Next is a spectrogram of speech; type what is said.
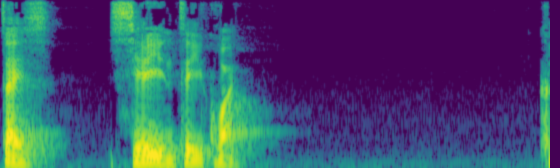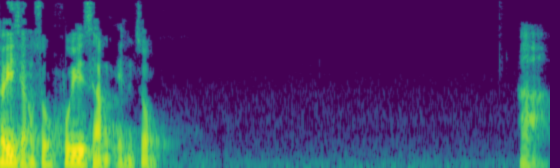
在邪淫这一块。可以讲说非常严重啊，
